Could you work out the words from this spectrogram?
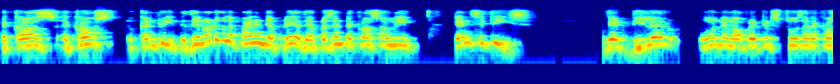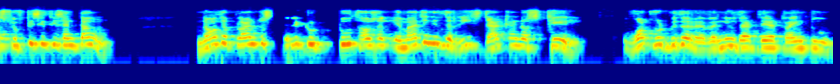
across across the country. They're not even a pan-India player. They're present across only 10 cities. Their dealer-owned and operated stores are across 50 cities and town. Now they plan to scale it to 2,000. Imagine if they reach that kind of scale. What would be the revenue that they are trying to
